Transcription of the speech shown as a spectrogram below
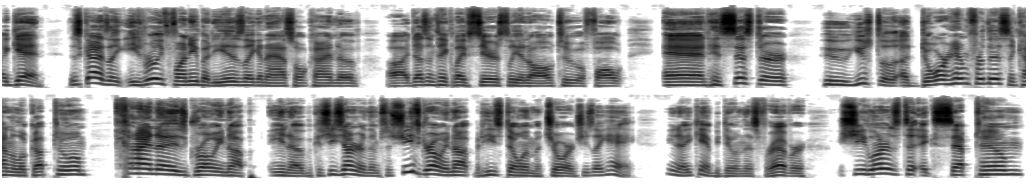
again, this guy's like he's really funny, but he is like an asshole kind of. Uh it doesn't take life seriously at all to a fault. And his sister, who used to adore him for this and kind of look up to him, kind of is growing up, you know, because she's younger than him. So she's growing up, but he's still immature. And she's like, hey, you know, you can't be doing this forever. She learns to accept him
